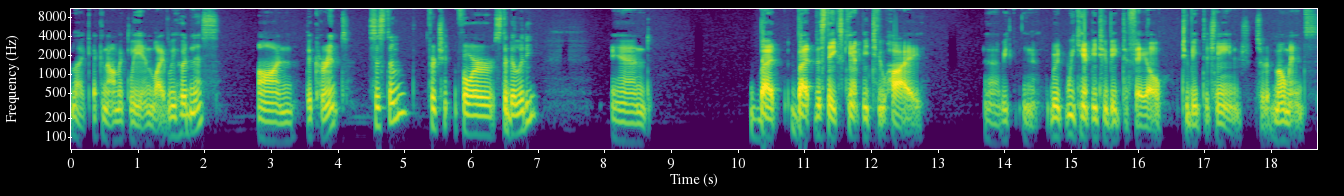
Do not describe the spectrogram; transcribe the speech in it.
like economically and livelihoodness on the current system for ch- for stability. And but but the stakes can't be too high. Uh, we you know we, we can't be too big to fail too big to change sort of moments.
